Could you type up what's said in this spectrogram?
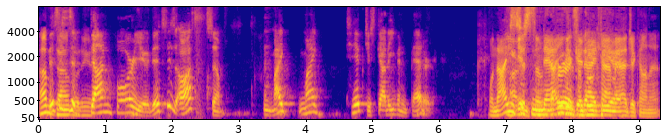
I'm this is done for you. This is awesome. My my tip just got even better. Well, now you get some, never now you get some good idea. magic on it.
